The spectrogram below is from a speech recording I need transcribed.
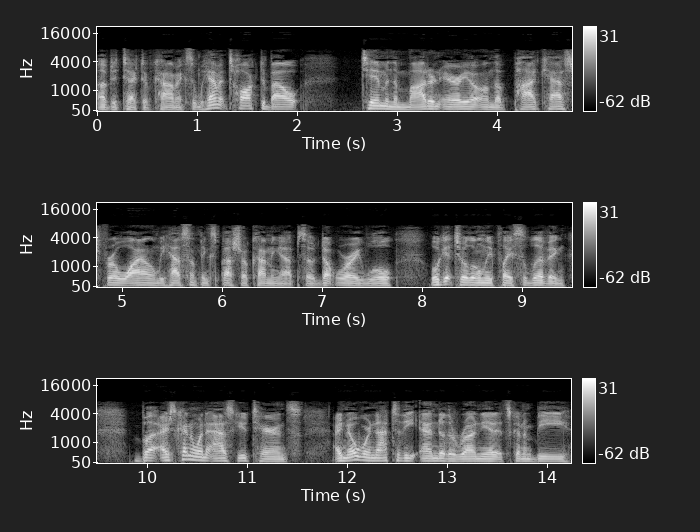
of Detective Comics. And we haven't talked about Tim in the modern area on the podcast for a while, and we have something special coming up. So don't worry, we'll we'll get to a lonely place of living. But I just kind of want to ask you, Terrence. I know we're not to the end of the run yet. It's going to be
